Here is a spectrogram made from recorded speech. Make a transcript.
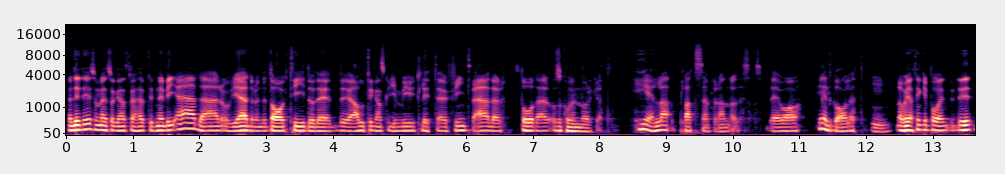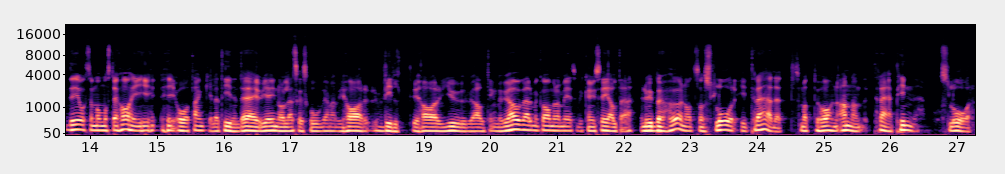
Men det är det som är så ganska häftigt. När vi är där och vi är där under dagtid och det, det är alltid ganska gemytligt, det är fint väder. Stå där och så kommer mörkret. Hela platsen förändrades. Alltså. Det var helt galet. Mm. Och jag tänker på, det, det är också man måste ha i, i åtanke hela tiden. Det är, vi är i norrländska skogarna, vi har vilt, vi har djur, vi har allting. Men vi har värmekamera med så vi kan ju se allt det här. Men när vi behöver något som slår i trädet, som att du har en annan träpinne och slår.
